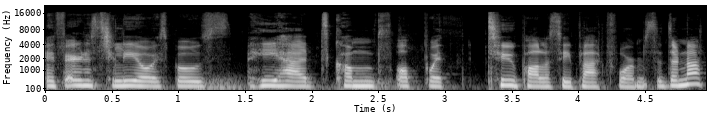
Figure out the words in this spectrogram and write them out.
in fairness to Leo, I suppose he had come up with two policy platforms. They're not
